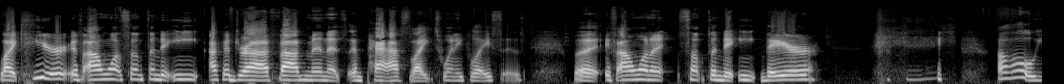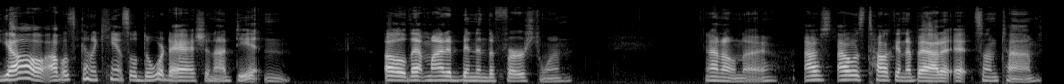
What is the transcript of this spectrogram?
Like here, if I want something to eat, I could drive five minutes and pass like 20 places. But if I want something to eat there, oh, y'all, I was going to cancel DoorDash and I didn't. Oh, that might have been in the first one. I don't know. I was I was talking about it at some time.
